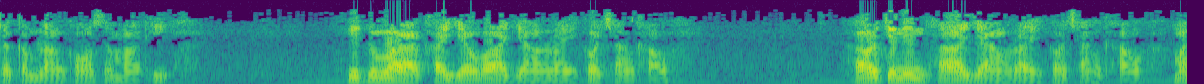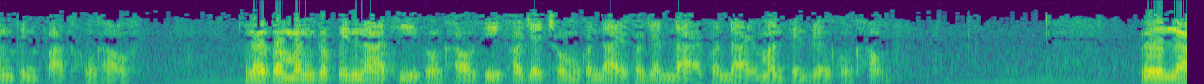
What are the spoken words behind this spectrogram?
ด้วยกำลังของสมาธิ คิดว่าใครจะว่าอย่างไรก็ช่างเขา เขาจะนินทาอย่างไรก็ช่างเขา มันเป็นปากของเขา แล้วก็มันก็เป็นหน้าที่ของเขาที่เขาจะชมก็ได้ เขาจะด่าก็ได้ มันเป็นเรื่องของเขา เวลา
